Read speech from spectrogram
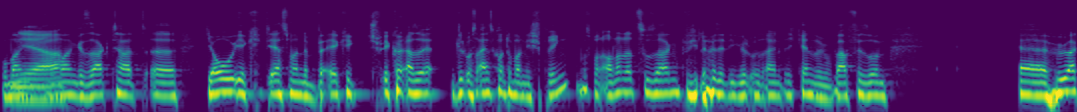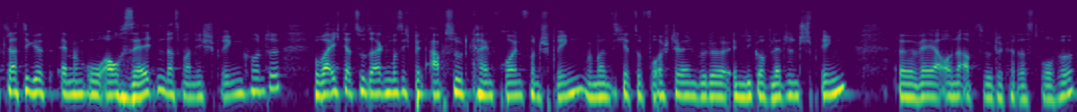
wo man, yeah. wo man gesagt hat, äh, yo, ihr kriegt erstmal eine, ihr kriegt, ihr könnt, also Guild Wars 1 konnte man nicht springen, muss man auch noch dazu sagen, für die Leute, die Guild Wars 1 nicht kennen, so, war für so ein äh, höherklassiges MMO auch selten, dass man nicht springen konnte. Wobei ich dazu sagen muss, ich bin absolut kein Freund von Springen. Wenn man sich jetzt so vorstellen würde, in League of Legends springen, äh, wäre ja auch eine absolute Katastrophe.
